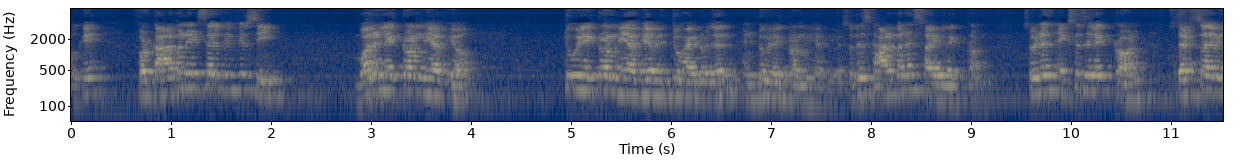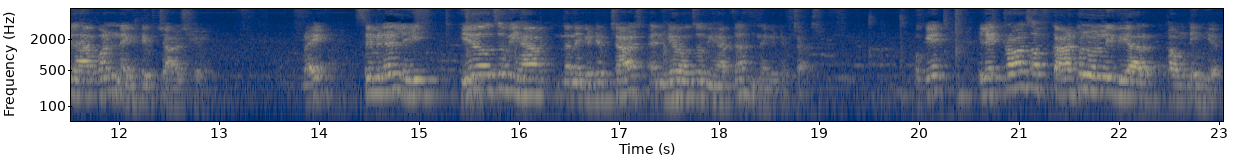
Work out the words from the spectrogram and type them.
Okay. For carbon itself if you see, 1 electron we have here, 2 electron we have here with 2 hydrogen and 2 electron we have here. So this carbon has 5 electron. So it has excess electron, so that's why we'll have one negative charge here. Right? Similarly, here also we have the negative charge and here also we have the negative charge. Okay? Electrons of carbon only we are counting here.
